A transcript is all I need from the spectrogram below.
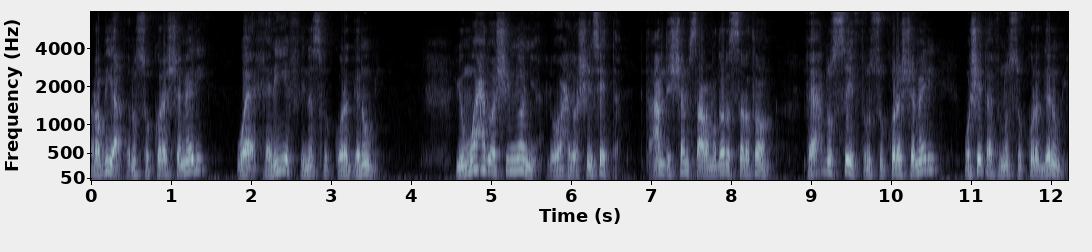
ربيع في نصف الكرة الشمالي وخريف في نصف الكرة الجنوبي. يوم 21 يونيو هو 21 6 بتعامد الشمس على مدار السرطان فيحدث صيف في نص الكرة الشمالي وشتاء في نص الكرة الجنوبي.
